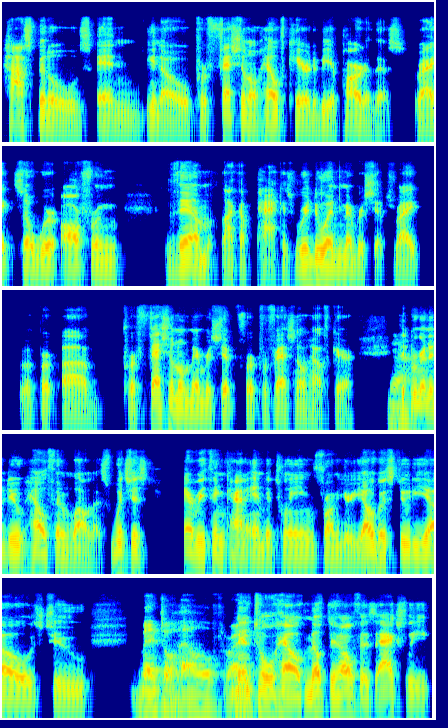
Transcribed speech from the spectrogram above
hospitals and you know professional healthcare to be a part of this right so we're offering them like a package we're doing memberships right uh, professional membership for professional healthcare yeah. then we're going to do health and wellness which is everything kind of in between from your yoga studios to mental health right mental health mental health is actually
